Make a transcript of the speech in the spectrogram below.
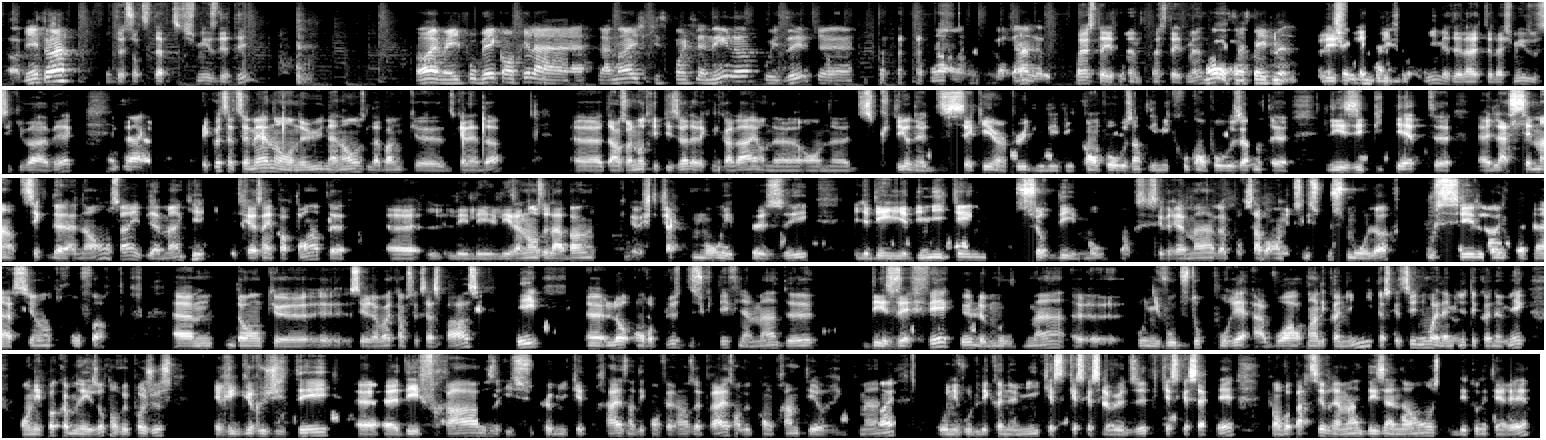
Ça va bien toi? Tu as sorti ta petite chemise d'été? Ouais, mais il faut bien contrer la, la, neige qui se pointe le nez, là. Faut lui dire que. non, attends, là. C'est un statement. C'est un statement. Ouais, c'est un statement. Les cheveux, mais tu as, la chemise aussi qui va avec. Exact. Euh, écoute, cette semaine, on a eu une annonce de la Banque euh, du Canada euh, dans un autre épisode avec Nicolas, on a, on a discuté, on a disséqué un peu les, composantes, les micro-composantes, euh, les épiquettes, euh, la sémantique de l'annonce, hein, évidemment, qui est, très importante. Les, les, annonces de la banque, chaque mot est pesé. Il y a des, il y a des meetings sur des mots. Donc, c'est vraiment là, pour savoir, on utilise tout ce mot-là ou c'est une cotation trop forte. Euh, donc, euh, c'est vraiment comme ça que ça se passe. Et euh, là, on va plus discuter finalement de des effets que le mouvement au niveau du taux pourrait avoir dans l'économie. Parce que, tu sais, nous, à la minute économique, on n'est pas comme les autres. On veut pas juste régurgiter des phrases issues de communiqués de presse dans des conférences de presse. On veut comprendre théoriquement au niveau de l'économie qu'est-ce, qu'est-ce que ça veut dire, puis qu'est-ce que ça fait. Puis on va partir vraiment des annonces, des taux d'intérêt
